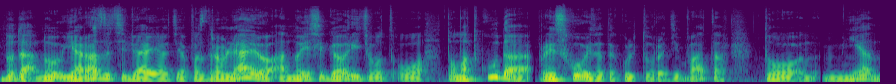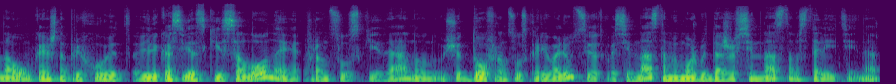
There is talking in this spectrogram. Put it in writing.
Ну да, ну я рад за тебя, я тебя поздравляю, а но если говорить вот о том, откуда происходит эта культура дебатов, то мне на ум, конечно, приходят великосветские салоны французские, да, ну, еще до французской революции, вот в 18 и, может быть, даже в 17 столетии, да,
